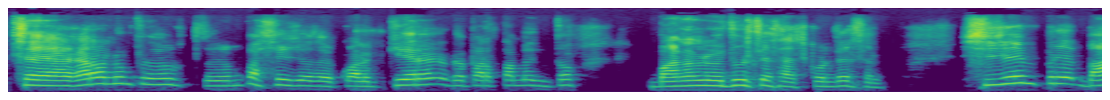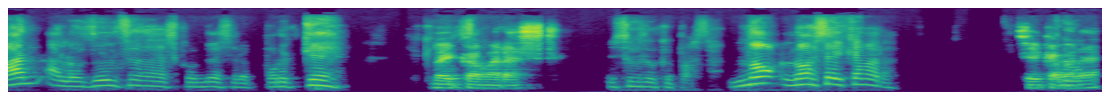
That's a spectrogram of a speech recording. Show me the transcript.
Se agarran un producto de un pasillo de cualquier departamento, van a los dulces a escondérselo. Siempre van a los dulces a escondérselo. ¿Por qué? No hay cámaras. Eso es lo que pasa. No, no si hay cámara. Sí hay cámara.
